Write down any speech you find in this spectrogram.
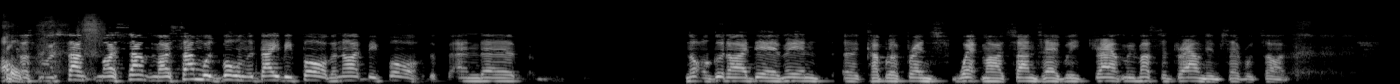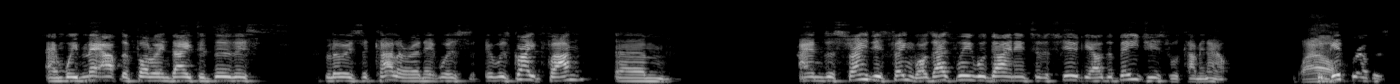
oh. because oh. my son, my son, my son was born the day before, the night before, and uh, not a good idea. Me and a couple of friends wet my son's head. We drowned. We must have drowned him several times. And we met up the following day to do this blue is the colour, and it was it was great fun. Um, and the strangest thing was, as we were going into the studio, the Bee Gees were coming out. Wow. The Gibb brothers.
